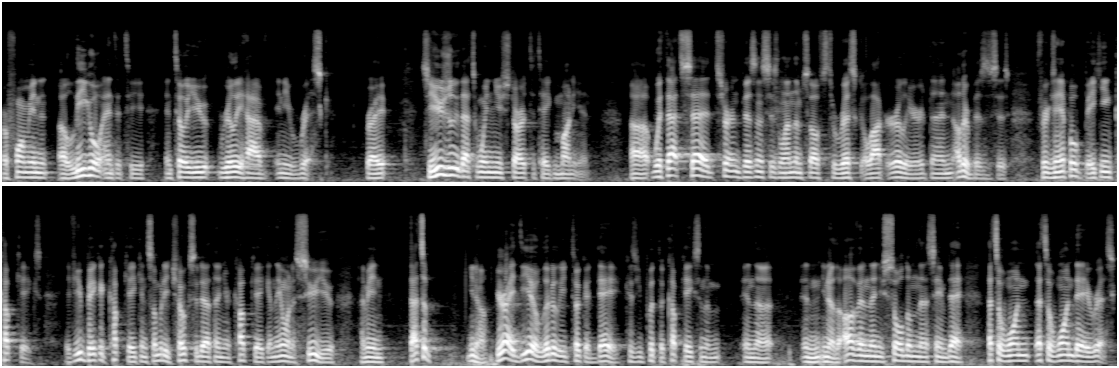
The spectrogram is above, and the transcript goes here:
or forming a legal entity until you really have any risk, right? So usually that's when you start to take money in. Uh, with that said, certain businesses lend themselves to risk a lot earlier than other businesses. For example, baking cupcakes. If you bake a cupcake and somebody chokes to death on your cupcake and they want to sue you, I mean, that's a, you know, your idea literally took a day because you put the cupcakes in the, in the, in, you know, the oven then you sold them the same day. That's a one, that's a one day risk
